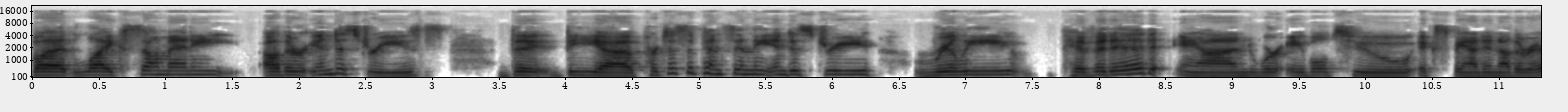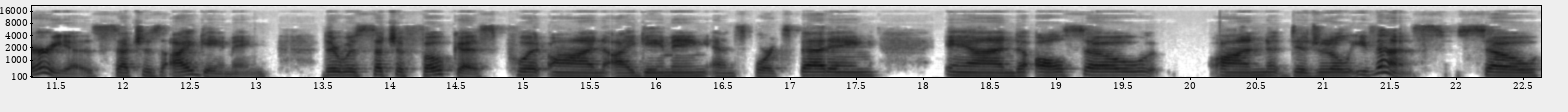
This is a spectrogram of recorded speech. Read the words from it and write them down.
But like so many other industries, the the uh, participants in the industry really pivoted and were able to expand in other areas, such as iGaming. There was such a focus put on iGaming and sports betting and also on digital events. So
